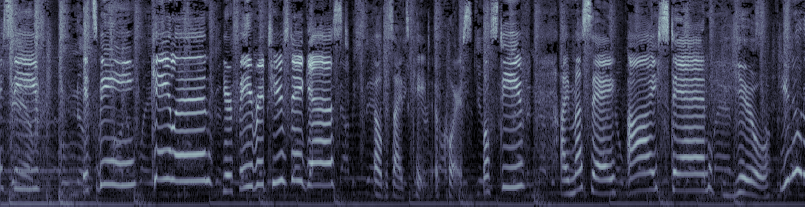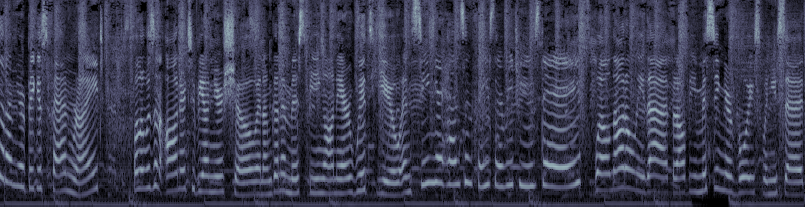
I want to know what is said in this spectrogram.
Hi, Steve. It's me, Kaylin, your favorite Tuesday guest. Oh, besides Kate, of course. Well, Steve, I must say, I stan you. You know that I'm your biggest fan, right? Well, it was an honor to be on your show, and I'm gonna miss being on air with you and seeing your handsome face every Tuesday. Well, not only that, but I'll be missing your voice when you said,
